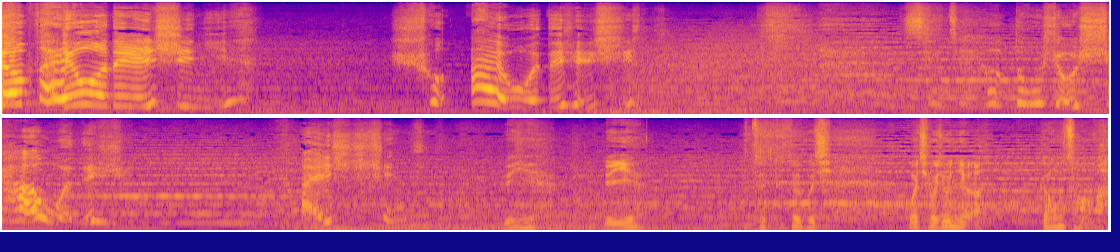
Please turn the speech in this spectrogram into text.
要陪我的人是你，说爱我的人是你，现在要动手杀我的人还是你？月夜，月夜，对对对不起，我求求你了，让我走吧，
